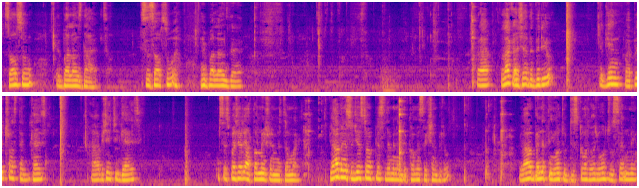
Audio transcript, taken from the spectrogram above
it's also a balanced diet. This is also a balanced diet. uh, like and share the video. Again my patrons thank you guys. I appreciate you guys. Is especially atomic and mr mike. If you have any suggestions please let me know in the comment section below. If you have anything you want to discuss or you want to send me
